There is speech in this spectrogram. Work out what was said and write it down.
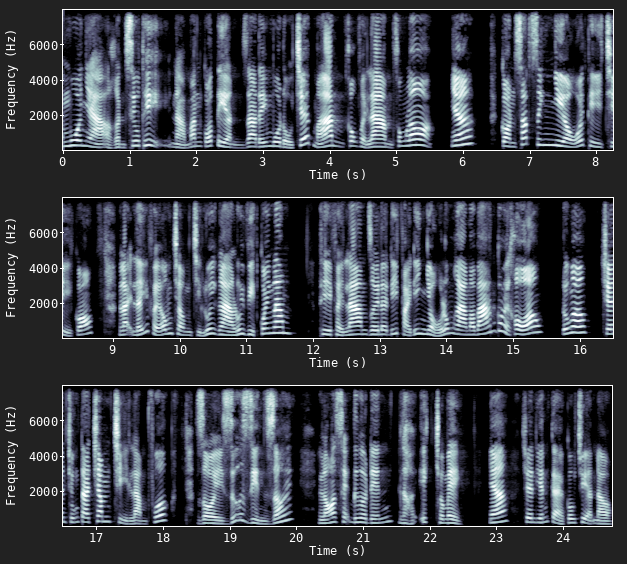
mua nhà ở gần siêu thị, làm ăn có tiền, ra đấy mua đồ chết mà ăn, không phải làm, không lo, nhá còn sát sinh nhiều ấy thì chỉ có lại lấy phải ông chồng chỉ nuôi gà, nuôi vịt quanh năm. Thì phải làm rồi lại đi, phải đi nhổ lông gà mà bán, có phải khổ không? Đúng không? Trên chúng ta chăm chỉ làm phước, rồi giữ gìn giới, nó sẽ đưa đến lợi ích cho mình, nhá. Trên yến kể câu chuyện nào,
